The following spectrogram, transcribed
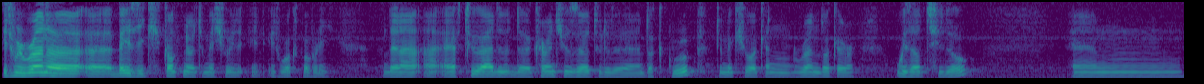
It will run a, a basic container to make sure it, it, it works properly. And then I, I, have to add the current user to the Docker group to make sure I can run Docker without sudo. And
